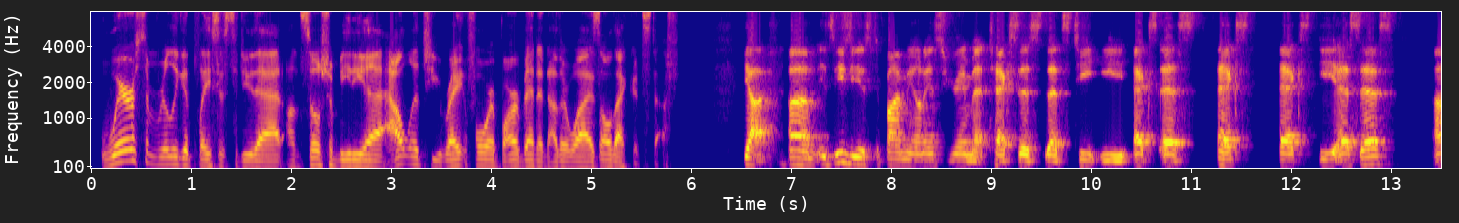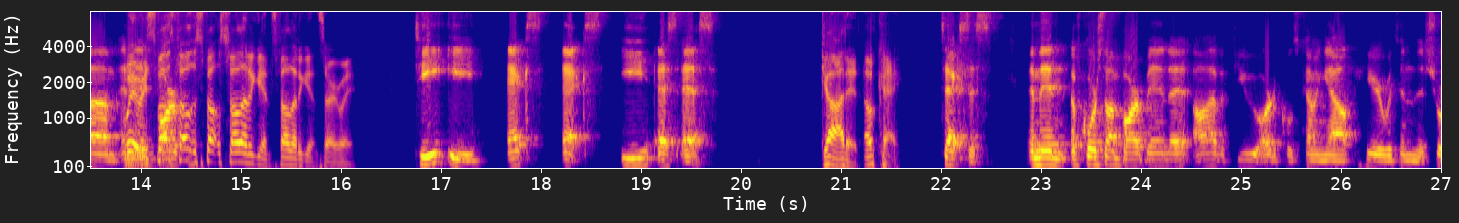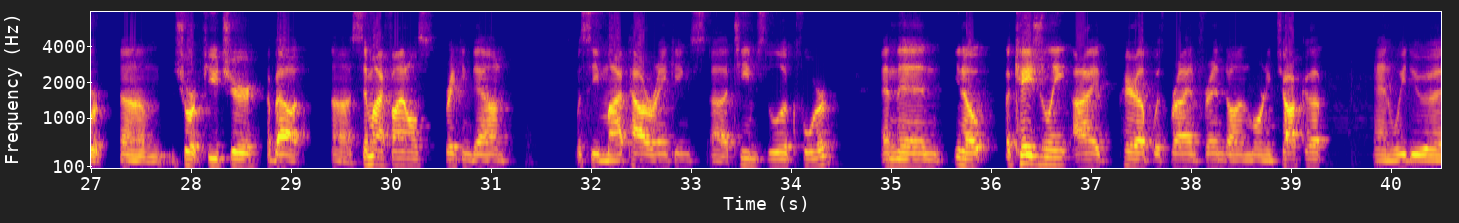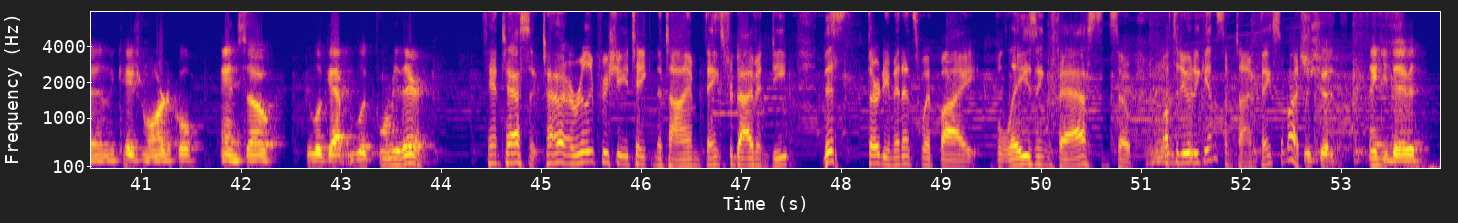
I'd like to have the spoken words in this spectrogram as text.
where are some really good places to do that on social media outlets you write for, Barbend and otherwise, all that good stuff? Yeah, um, it's easiest to find me on Instagram at Texas. That's T E X S X X E S S. Um, and wait, wait, spell, bar- spell, spell, spell that again. Spell that again. Sorry, wait. T E X X E S S, Got it. Okay. Texas. And then, of course, on Barbend, I- I'll have a few articles coming out here within the short um, short future about uh, semifinals, breaking down. Let's see my power rankings, uh, teams to look for, and then you know occasionally I pair up with Brian Friend on Morning Chalk Up, and we do an occasional article. And so you look at look for me there. Fantastic. Tyler, I really appreciate you taking the time. Thanks for diving deep. This 30 minutes went by blazing fast. And so we'll have to do it again sometime. Thanks so much. We should. Thank you, David.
